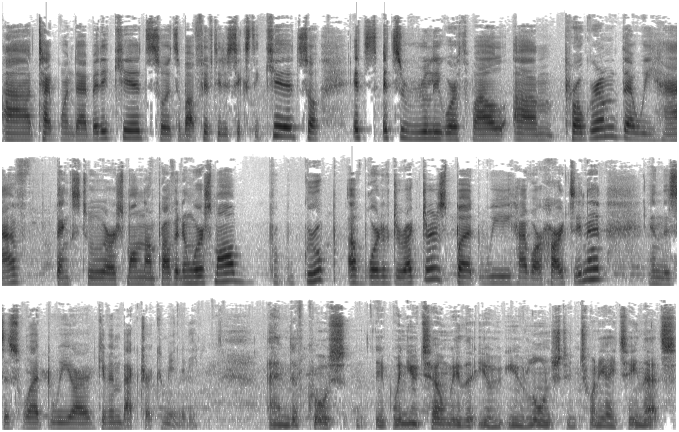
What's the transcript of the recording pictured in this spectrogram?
uh, type 1 diabetic kids so it's about 50 to 60 kids. So it's it's a really worthwhile um, program that we have thanks to our small nonprofit. And we're a small group of board of directors, but we have our hearts in it, and this is what we are giving back to our community. And of course, it, when you tell me that you, you launched in 2018, that's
